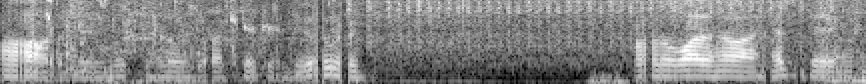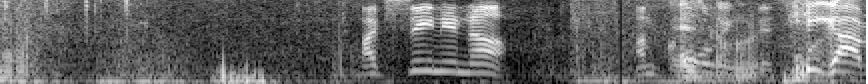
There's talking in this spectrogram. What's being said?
Oh, dude, what the hell is my character doing? I don't know why the hell I hesitated on that. I've seen enough. I'm calling this. He got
